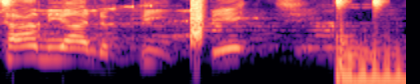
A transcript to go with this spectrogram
Tommy on the beat, bitch.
